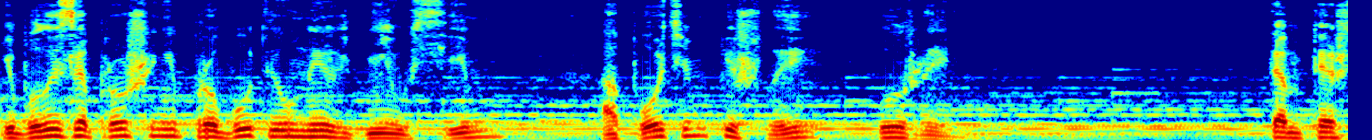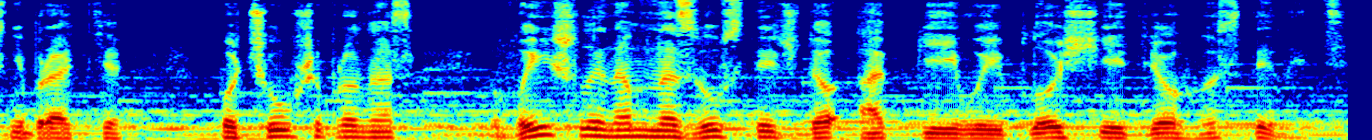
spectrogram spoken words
і були запрошені пробути у них днів сім, а потім пішли у Рим. Тамтешні браття, почувши про нас, вийшли нам назустріч до Апієвої площі і трьох гостиниць.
